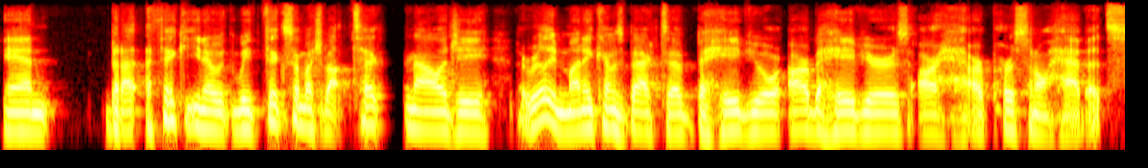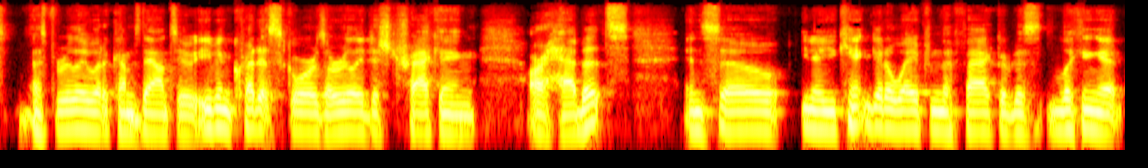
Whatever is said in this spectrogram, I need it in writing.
And but I, think, you know, we think so much about technology, but really money comes back to behavior, our behaviors, our our personal habits. That's really what it comes down to. Even credit scores are really just tracking our habits. And so, you know, you can't get away from the fact of just looking at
